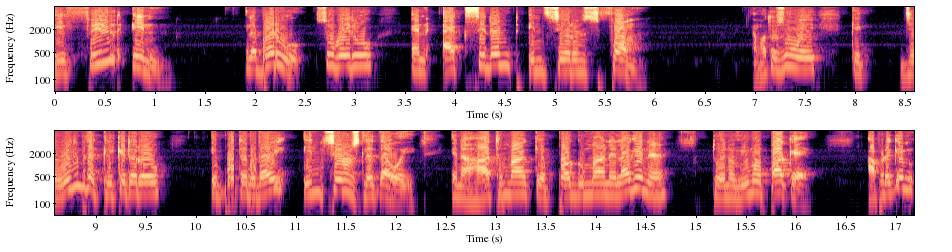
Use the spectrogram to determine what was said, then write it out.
હી ફિલ્ડ ઇન એટલે ભરવું. શું ભર્યું? એન એક્સિડન્ટ ઇન્સ્યોરન્સ ફોર્મ આમાં તો શું હોય? કે જે હોય ને બધા ક્રિકેટરો એ પોતે બધા ઇન્સ્યોરન્સ લેતા હોય, એના હાથમાં કે પગમાં ને લાગે ને, તો એનો વીમો પાકે. આપણે કેમ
